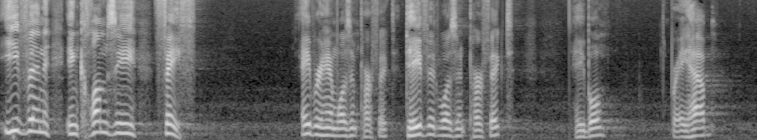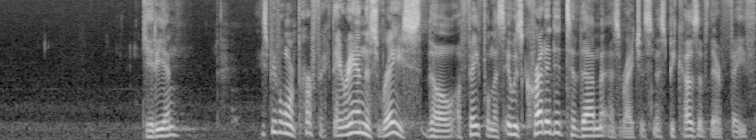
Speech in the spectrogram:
even in clumsy faith. Abraham wasn't perfect, David wasn't perfect, Abel Rahab, Gideon. These people weren't perfect. They ran this race, though, of faithfulness. It was credited to them as righteousness because of their faith.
